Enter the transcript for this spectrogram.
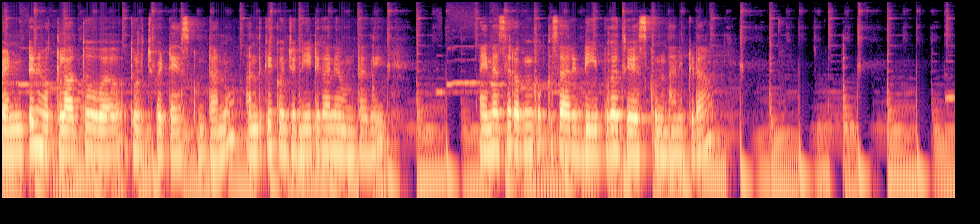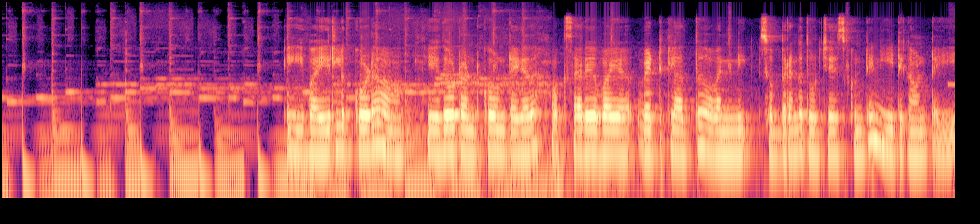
వెంటనే ఒక క్లాత్ తుడిచిపెట్టేసుకుంటాను అందుకే కొంచెం నీట్గానే ఉంటుంది. అయినా సరే ఇంకొకసారి డీప్గా చేసుకుంటాను ఇక్కడ. ఈ వైర్లకు కూడా ఏదో ఒకటి అంటుకో ఉంటాయి కదా. ఒకసారి వై వెట్ క్లాత్తో అవన్నీ శుభ్రంగా తుడిచేసుకుంటే నీట్గా ఉంటాయి.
